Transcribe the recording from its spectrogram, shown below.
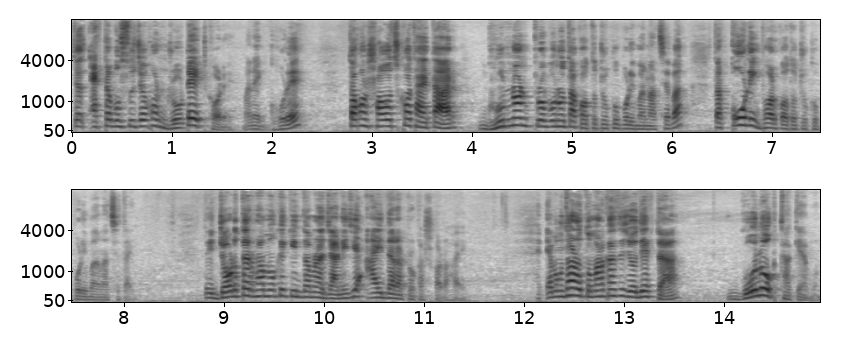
যে একটা বস্তু যখন রোটেট করে মানে ঘোরে, তখন সহজ কথায় তার ঘূর্ণন প্রবণতা কতটুকু পরিমাণ আছে বা তার কৌণিক ভর কতটুকু পরিমাণ আছে তাই। তো এই জড়তার ভ্রামকে কিন্তু আমরা জানি যে আই দ্বারা প্রকাশ করা হয়। এবং ধরো তোমার কাছে যদি একটা গোলক থাকে এমন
